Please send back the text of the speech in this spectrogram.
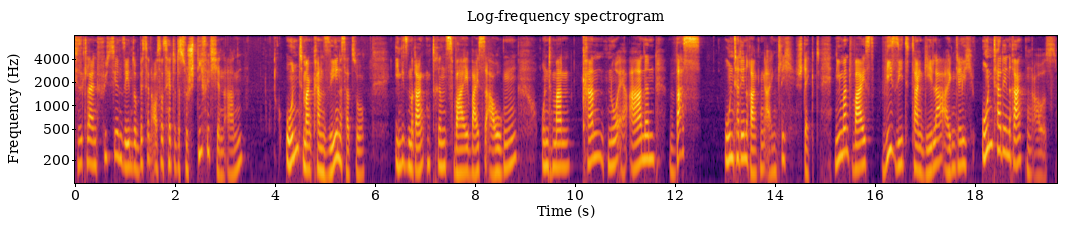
Diese kleinen Füßchen sehen so ein bisschen aus, als hätte das so Stiefelchen an. Und man kann sehen, es hat so in diesen Ranken drin zwei weiße Augen und man kann nur erahnen, was unter den Ranken eigentlich steckt. Niemand weiß, wie sieht Tangela eigentlich unter den Ranken aus.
